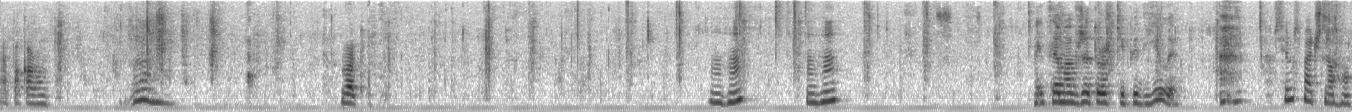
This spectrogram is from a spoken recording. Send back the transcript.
Я покажу. Вот. Угу. Угу. І це ми вже трошки під'їли. Всім смачного.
